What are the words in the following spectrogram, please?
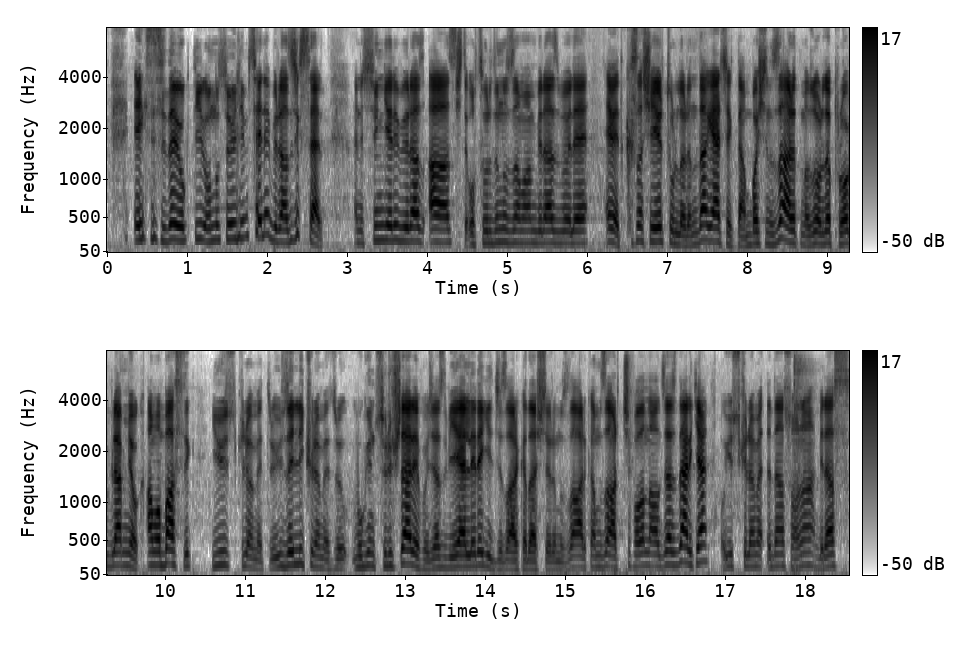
eksisi de yok değil onu söyleyeyim. Sele birazcık sert. Hani süngeri biraz az. İşte oturduğunuz zaman biraz böyle evet kısa şehir turlarında gerçekten başınızı ağrıtmaz. Orada problem yok. Ama bastık 100 kilometre, 150 kilometre bugün sürüşler yapacağız. Bir yerlere gideceğiz arkadaşlarımızla. Arkamıza artçı falan alacağız derken o 100 kilometreden sonra biraz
